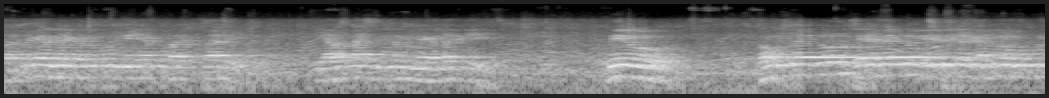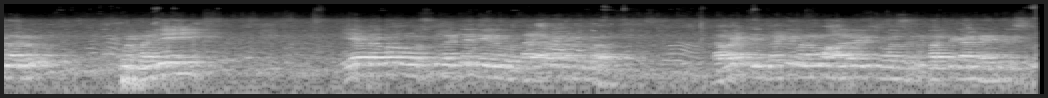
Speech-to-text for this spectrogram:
పత్రికా విలేకరులకు మీడియాకు మరొకసారి ఈ అవకాశం ఇచ్చిన మీ అందరికీ. మీరు కౌన్సిలర్ కాబట్టి దీన్ని బట్టి మనము ఆలోచించుకోవాల్సింది పత్రికలు గారిని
